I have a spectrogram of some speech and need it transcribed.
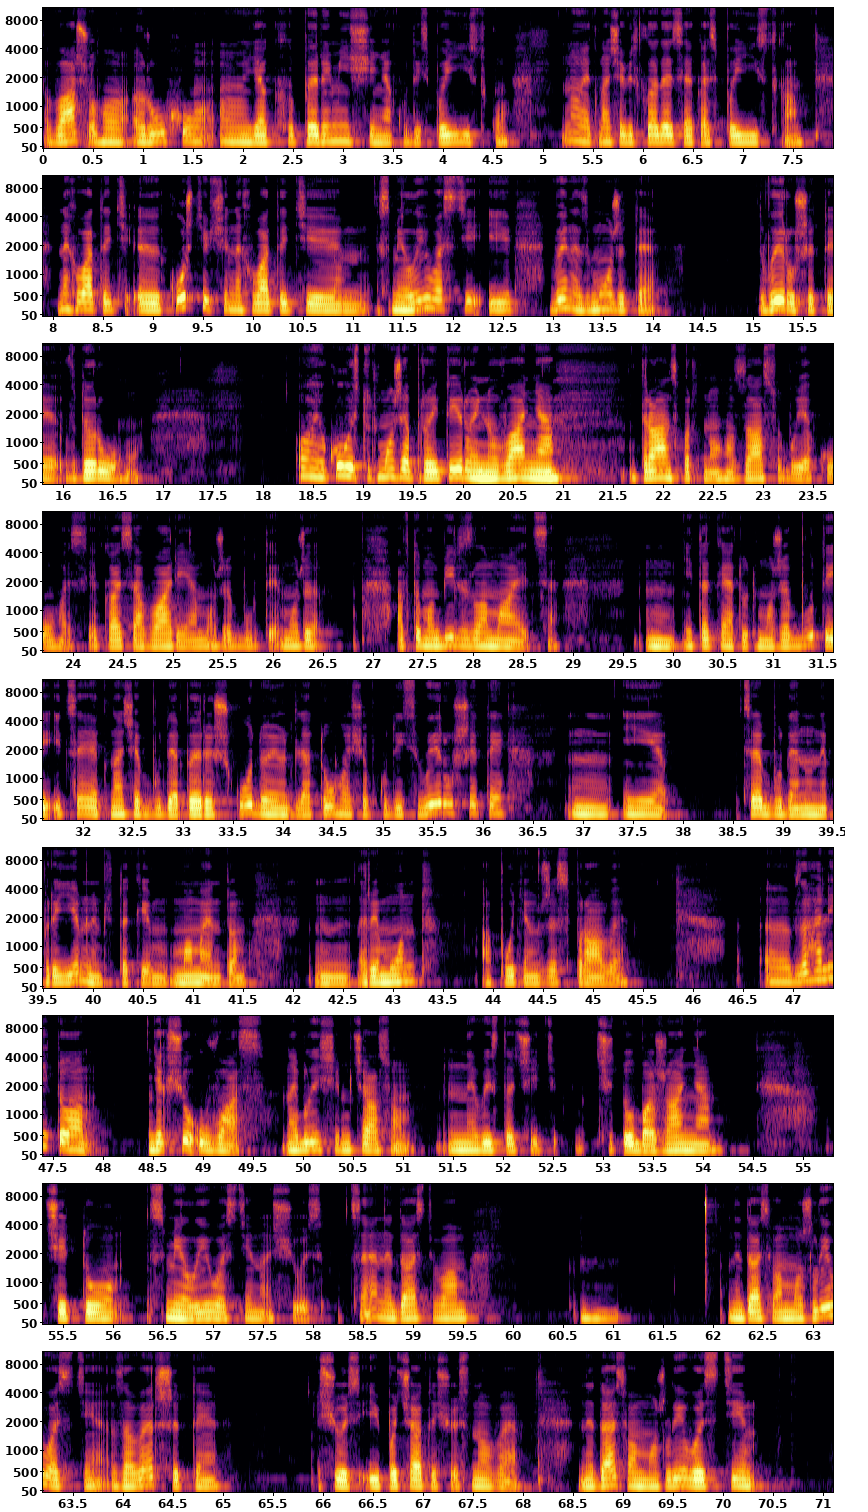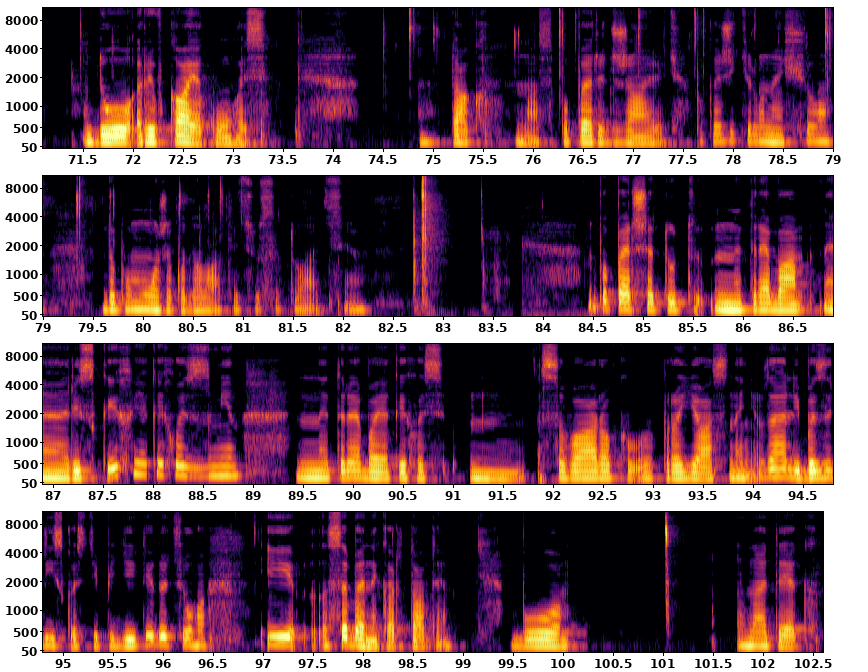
вашого руху е, як переміщення кудись, поїздку. Ну, як наче відкладеться якась поїздка. Не хватить е, коштів чи не хватить е, сміливості, і ви не зможете вирушити в дорогу. Ой, у когось тут може пройти руйнування транспортного засобу якогось, якась аварія може бути, може автомобіль зламається. І таке тут може бути, і це як наче буде перешкодою для того, щоб кудись вирушити. І це буде ну, неприємним таким моментом. Ремонт, а потім вже справи. Е, Взагалі-то, якщо у вас найближчим часом не вистачить чи то бажання, чи то сміливості на щось, це не дасть вам, не дасть вам можливості завершити щось і почати щось нове. Не дасть вам можливості до ривка якогось. Так, нас попереджають. Покажіть, Руне, що допоможе подолати цю ситуацію. Ну, По-перше, тут не треба е, різких якихось змін, не треба якихось сварок, е, прояснень. Взагалі без різкості підійти до цього і себе не картати. Бо, знаєте, як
